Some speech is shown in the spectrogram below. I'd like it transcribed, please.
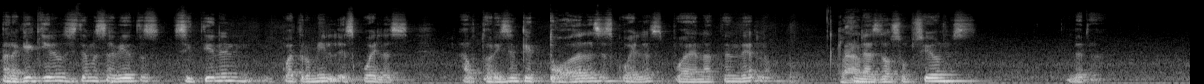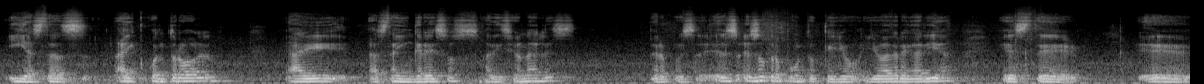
¿Para qué quieren los sistemas abiertos si tienen 4.000 escuelas? Autoricen que todas las escuelas puedan atenderlo. Claro. En las dos opciones. ¿Verdad? Y hasta hay control, hay hasta ingresos adicionales. Pero pues es, es otro punto que yo, yo agregaría. Este, eh,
